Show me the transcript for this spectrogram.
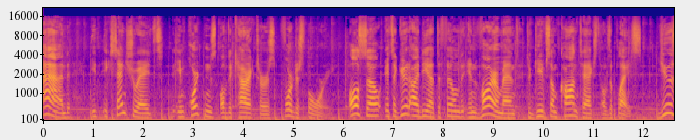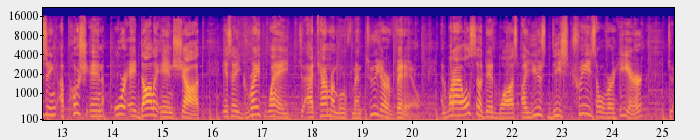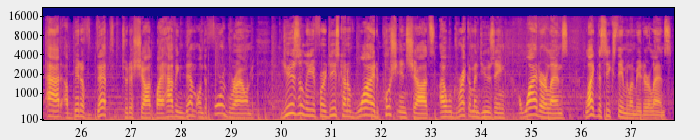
and it accentuates the importance of the characters for the story. Also, it's a good idea to film the environment to give some context of the place. Using a push-in or a dolly-in shot is a great way to add camera movement to your video. And what I also did was I used these trees over here to add a bit of depth to the shot by having them on the foreground. Usually for these kind of wide push-in shots, I would recommend using a wider lens like the 60 millimeter lens.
